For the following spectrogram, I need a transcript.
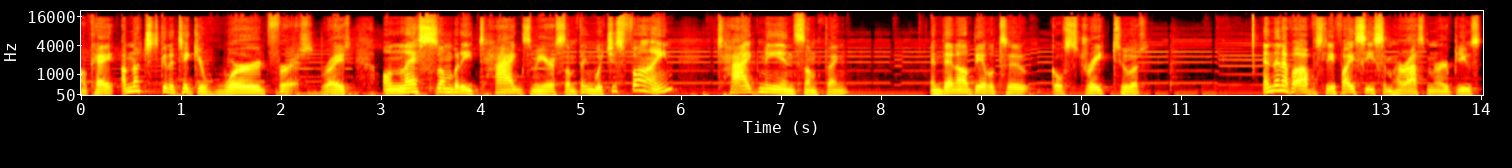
Okay? I'm not just going to take your word for it, right? Unless somebody tags me or something, which is fine. tag me in something and then I'll be able to go straight to it. And then if obviously if I see some harassment or abuse,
